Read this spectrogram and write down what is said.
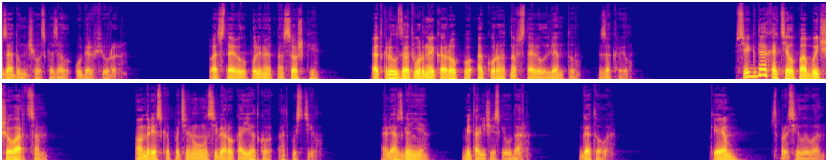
задумчиво сказал Уберфюрер. Поставил пулемет на сошки, открыл затворную коробку, аккуратно вставил ленту, закрыл. «Всегда хотел побыть шварцем». Он резко потянул на себя рукоятку, отпустил. Лязганье, металлический удар. Готово. «Кем?» — спросил Иван.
